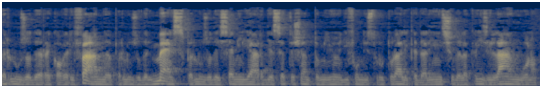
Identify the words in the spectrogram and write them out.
per l'uso del Recovery Fund, per l'uso del MES, per l'uso dei 6 miliardi e 700 milioni di fondi strutturali che dall'inizio della crisi languono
